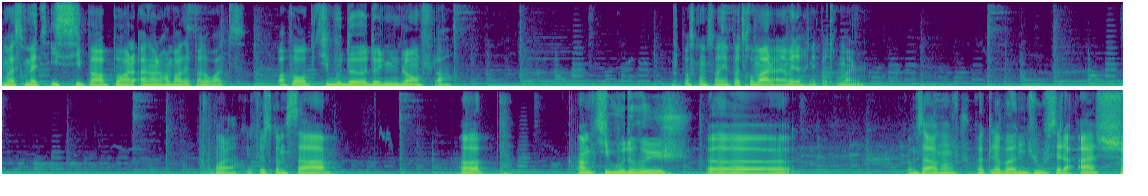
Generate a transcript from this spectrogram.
on va se mettre ici par rapport à... Ah non, la rambarde n'est pas droite. Par rapport au petit bout de ligne blanche là. Pense comme ça on n'est pas trop mal. Allez, on va dire qu'il n'est pas trop mal. Voilà, quelque chose comme ça. Hop. Un petit bout de rue. Euh, comme ça. Ah non, je ne pas que la bonne. Du coup, c'est la hache.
